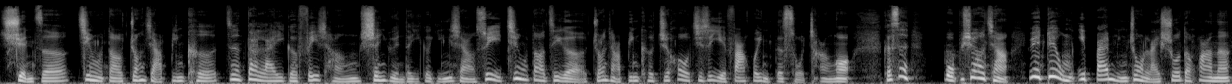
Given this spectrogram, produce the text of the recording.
选择进入到装甲兵科，真的带来一个非常深远的一个影响。所以进入到这个装甲兵科之后，其实也发挥你的所长哦。可是我必须要讲，因为对我们一般民众来说的话呢，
